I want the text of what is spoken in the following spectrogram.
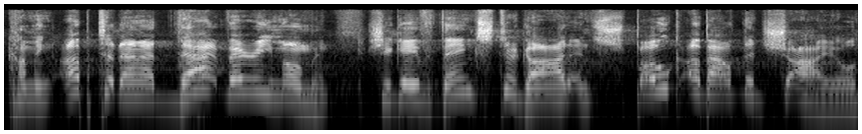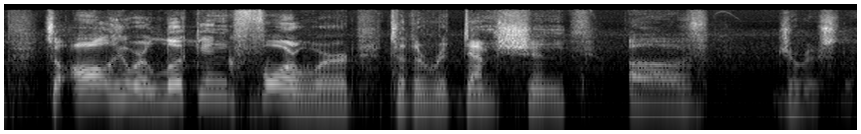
Coming up to them at that very moment, she gave thanks to God and spoke about the child to all who were looking forward to the redemption of Jerusalem.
